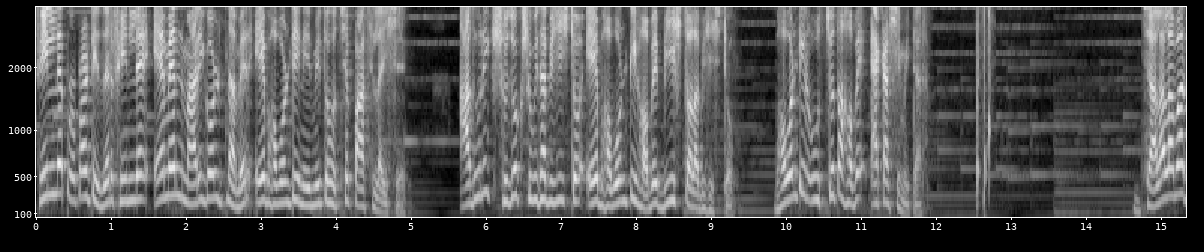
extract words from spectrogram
ফিনলে প্রপার্টিজের ফিনলে এম এন মারিগোল্ড নামের এ ভবনটি নির্মিত হচ্ছে পাঁচ লাইসে। আধুনিক সুযোগ সুবিধা বিশিষ্ট এ ভবনটি হবে বিশ তলা বিশিষ্ট। ভবনটির উচ্চতা হবে একাশি মিটার। জালালাবাদ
